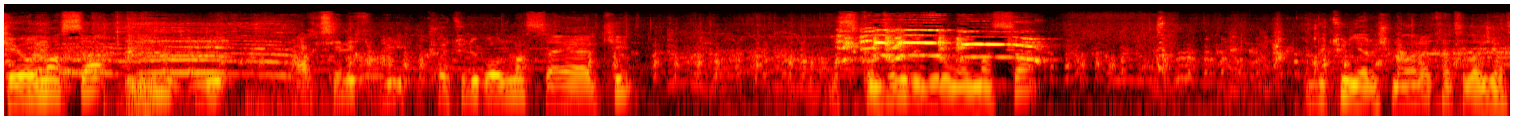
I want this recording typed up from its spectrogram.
Şey olmazsa bir aksilik, bir kötülük olmazsa eğer ki sıkıntılı bir durum olmazsa bütün yarışmalara katılacağız.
